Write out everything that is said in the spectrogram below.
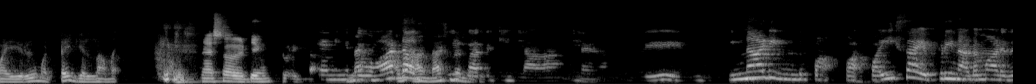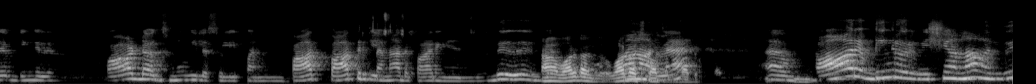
மயிறு மட்டை எல்லாமே. நேஷனாலிட்டியும் வந்து பின்னாடி வந்து பைசா எப்படி நடமாடுது அப்படிங்கிறது வார் டாக்ஸ் மூவில சொல்லிருப்பாங்க பாத் பாத்துருக்கலாம்னா அதை பாருங்க. வந்து வார் அப்படிங்கிற ஒரு விஷயம்லாம் வந்து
